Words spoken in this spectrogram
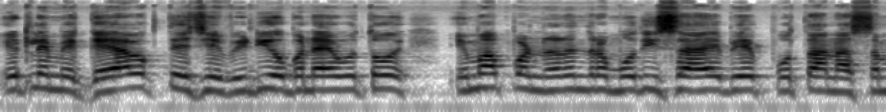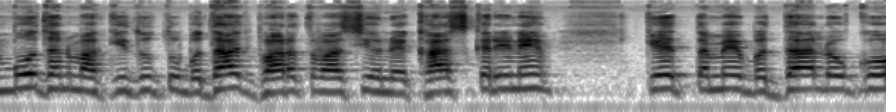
એટલે મેં ગયા વખતે જે વીડિયો બનાવ્યો હતો, એમાં પણ નરેન્દ્ર મોદી સાહેબે પોતાના સંબોધનમાં કીધું હતું, બધા જ ભારતવાસીઓને, ખાસ કરીને કે તમે બધા લોકો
